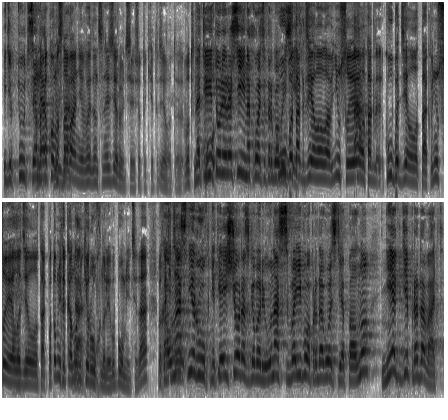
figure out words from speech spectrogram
и диктуют цены? А на каком оттуда? основании вы национализируете все-таки это дело-то? Вот на территории Ку... России находятся торговые Куба сети. так делала, Венесуэла а? так, Куба делала так, Венесуэла делала так, потом у них экономики да. рухнули, вы помните, да? Вы а хотите... у нас не рухнет, я еще раз говорю, у нас своего продовольствия полно, негде продавать.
